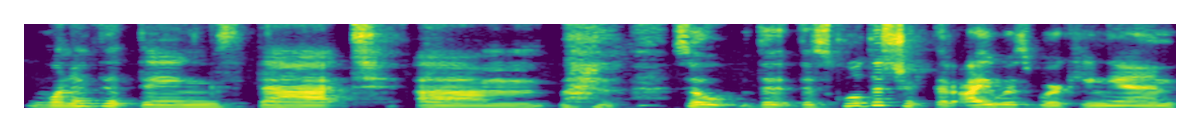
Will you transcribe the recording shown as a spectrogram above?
one of the things that, um, so the, the school district that I was working in,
